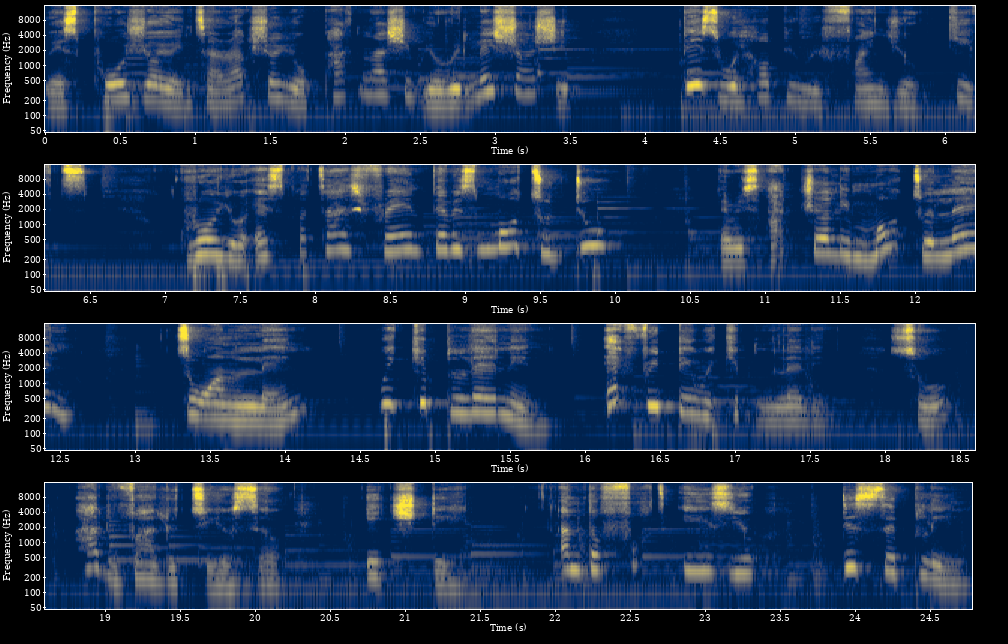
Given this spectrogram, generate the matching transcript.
your exposure, your interaction, your partnership, your relationship. This will help you refine your gifts. Grow your expertise, friend. There is more to do. There is actually more to learn. To unlearn, we keep learning. Every day we keep learning. So add value to yourself each day. And the fourth is you discipline,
